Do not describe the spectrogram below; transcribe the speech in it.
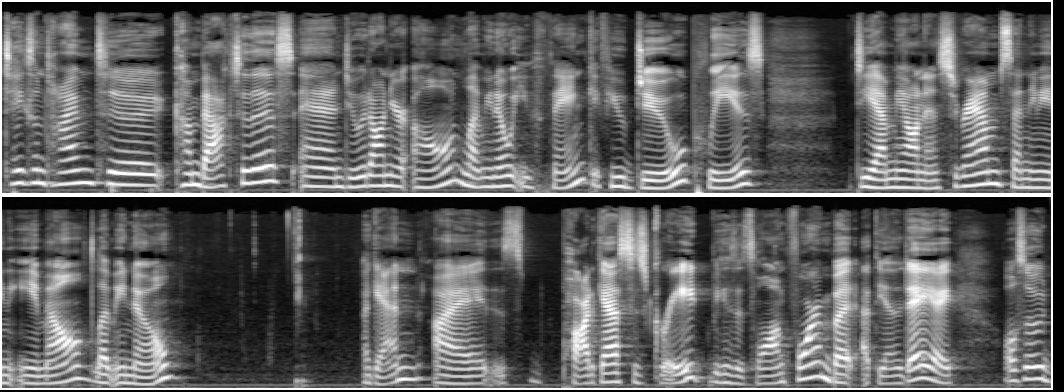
take some time to come back to this and do it on your own. Let me know what you think. If you do, please DM me on Instagram, send me an email, let me know. Again, I this podcast is great because it's long form, but at the end of the day, I also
